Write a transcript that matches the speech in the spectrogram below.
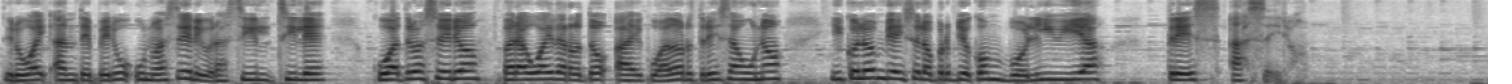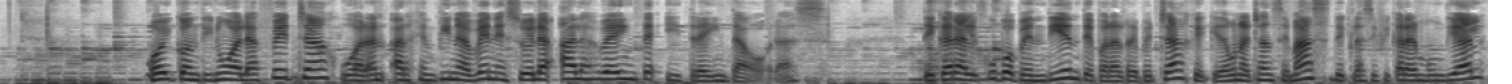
de Uruguay ante Perú 1 a 0 y Brasil, Chile 4 a 0, Paraguay derrotó a Ecuador 3 a 1 y Colombia hizo lo propio con Bolivia 3 a 0. Hoy continúa la fecha, jugarán Argentina-Venezuela a las 20 y 30 horas. De cara al cupo pendiente para el repechaje, que da una chance más de clasificar al Mundial,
